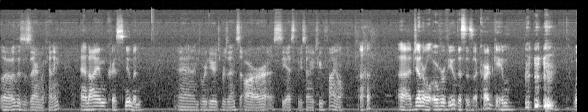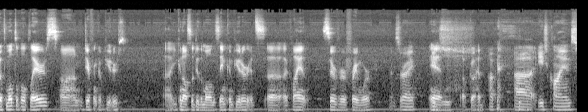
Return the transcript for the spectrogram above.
Hello, this is Arron Mckenney, And I'm Chris Newman. and we're here to present our CS372 final. Uh-huh. Uh, general overview this is a card game with multiple players on different computers. Uh, you can also do them all on the same computer. It's uh, a client server framework. That's right. And, Each- oh, go ahead. Okay. Uh, each client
